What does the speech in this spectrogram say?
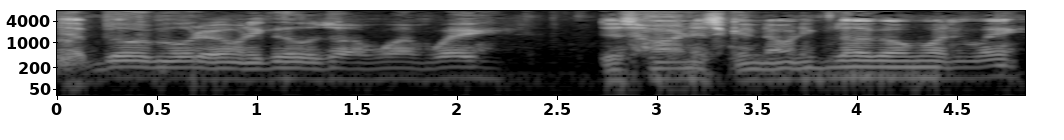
that blower motor only goes on one way. This harness can only plug on one way.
